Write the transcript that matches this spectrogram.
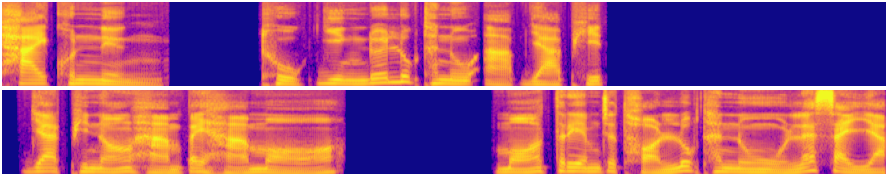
ชายคนหนึ่ง ถูกยิงด้วยลูกธนูอาบยาพิษญาติพี่น้องหามไปหาหมอ หมอเตรียมจะถอนลูกธนูและใส่ยา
